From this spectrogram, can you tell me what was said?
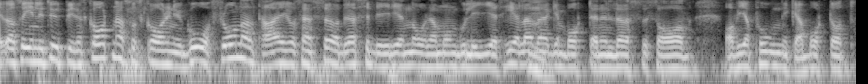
Eh, Alltså enligt utbildningskartorna så ska den ju gå från Altaj och sen södra Sibirien, norra Mongoliet, hela vägen bort där den löses av, av japonika bortåt,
